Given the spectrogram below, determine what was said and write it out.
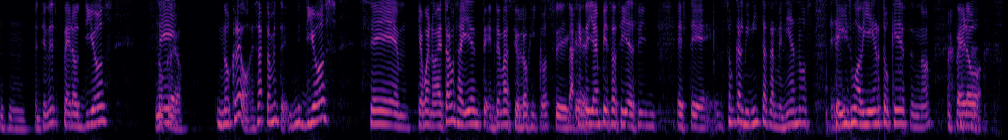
¿Me entiendes? Pero Dios se... No creo. No creo, exactamente. Dios se... Que bueno, entramos ahí en, temas teológicos. la gente ya empieza así, así, este, son calvinistas, armenianos, teísmo abierto, ¿qué es? ¿No? Pero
